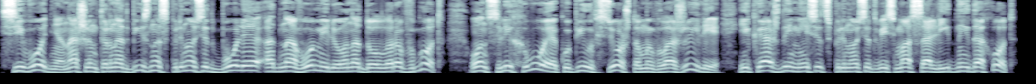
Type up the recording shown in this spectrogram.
Сегодня наш интернет-бизнес приносит более 1 миллиона долларов в год. Он с лихвой окупил все, что мы вложили, и каждый месяц приносит весьма солидный доход.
